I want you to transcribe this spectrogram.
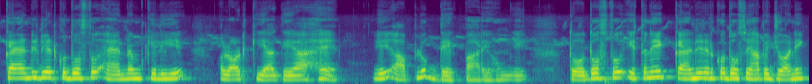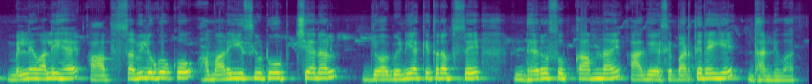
कैंडिडेट को दोस्तों एनएम के लिए अलॉट किया गया है। ये आप लोग देख पा रहे होंगे। तो दोस्तों, इतने कैंडिडेट को दोस्तों यहाँ पे ज्वाइनिंग मिलने वाली है। आप सभी लोगों को हमारे इस यूट्यूब चैनल जॉब इंडिया की तरफ़ से ढेरों शुभकामनाएँ। आगे ऐसे बढ़ते रहिए। धन्यवाद।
